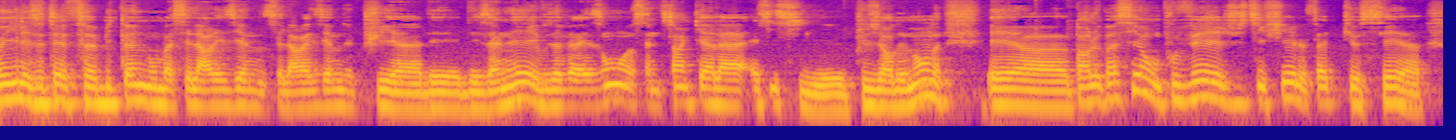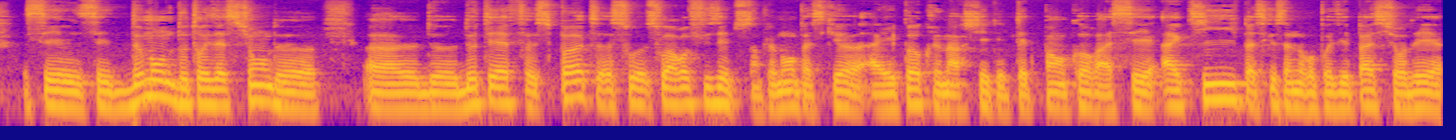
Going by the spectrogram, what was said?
Oui, les ETF Bitcoin, bon bah c'est l'arlésienne, c'est l'arlésienne depuis euh, des, années. Et vous avez raison, ça ne tient qu'à la SEC. Il y a plusieurs demandes. Et euh, par le passé, on pouvait justifier le fait que ces, euh, ces, ces demandes d'autorisation de d'ETF spot soient, refusées, tout simplement parce que à l'époque le marché était peut-être pas encore assez actif, parce que ça ne reposait pas sur des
